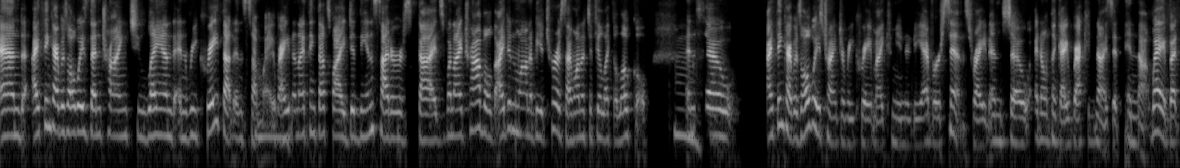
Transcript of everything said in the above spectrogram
And I think I was always then trying to land and recreate that in some way, right? Mm-hmm. And I think that's why I did the insiders guides. When I traveled, I didn't want to be a tourist, I wanted to feel like a local. Mm. And so I think I was always trying to recreate my community ever since, right? And so I don't think I recognize it in that way. But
